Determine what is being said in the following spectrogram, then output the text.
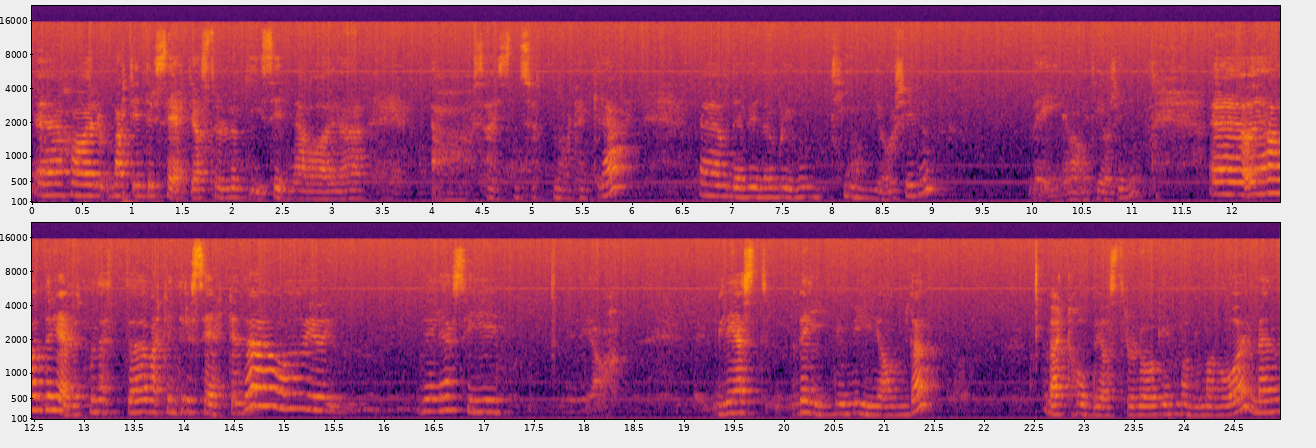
Jeg har vært interessert i astrologi siden jeg var uh, ja, 16-17 år, tenker jeg. Uh, og det begynner å bli noen tiår siden. Veldig mange tiår siden. og jeg har drevet med dette, vært interessert i det, og vil jeg si ja, lest veldig mye om det. Vært hobbyastrolog i mange, mange år, men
